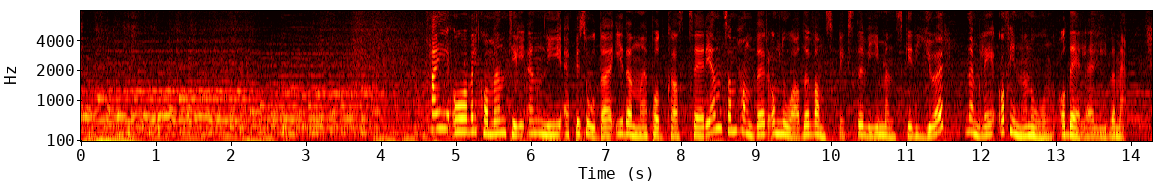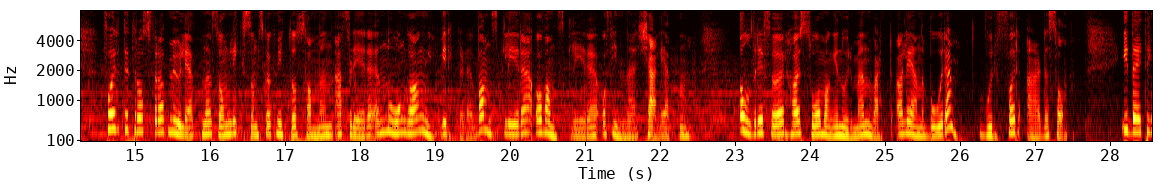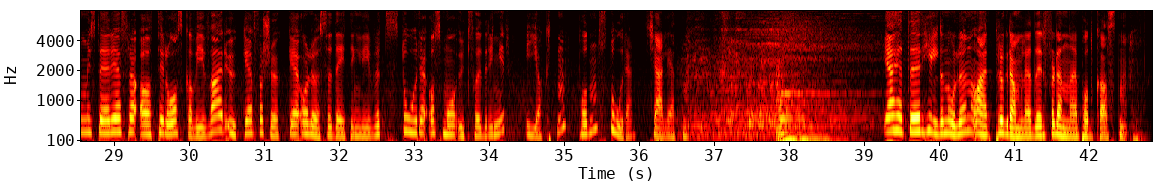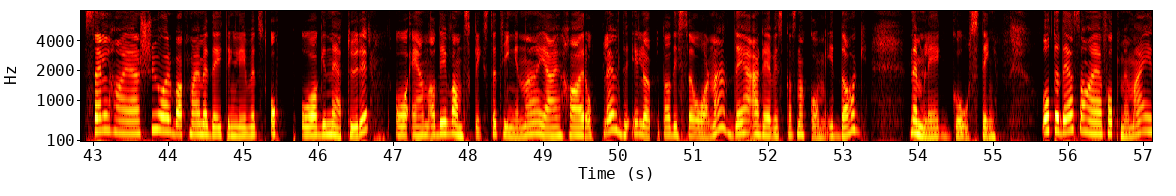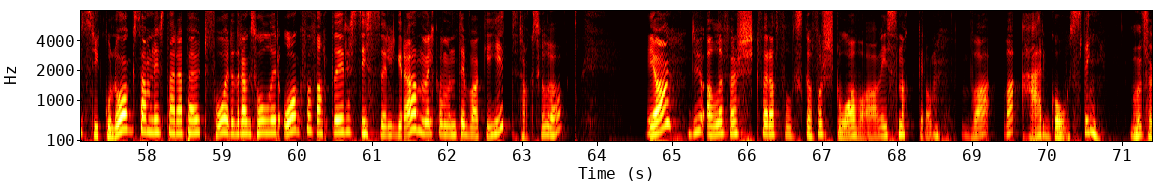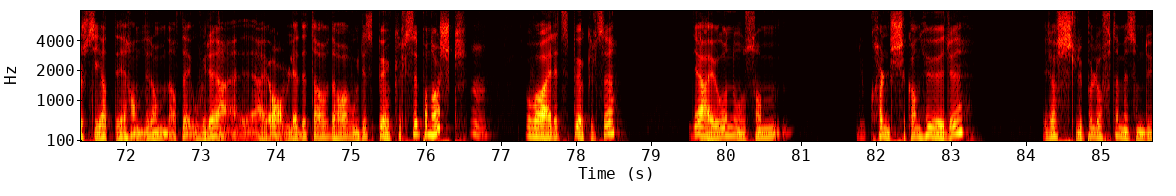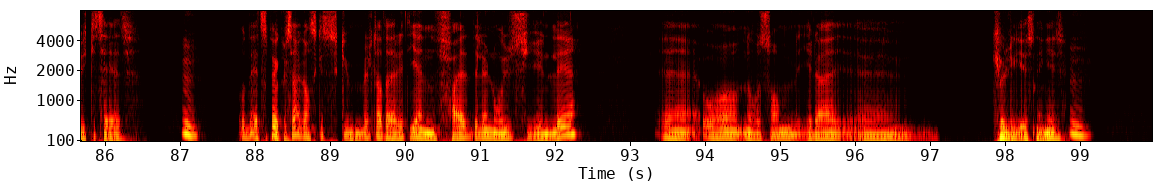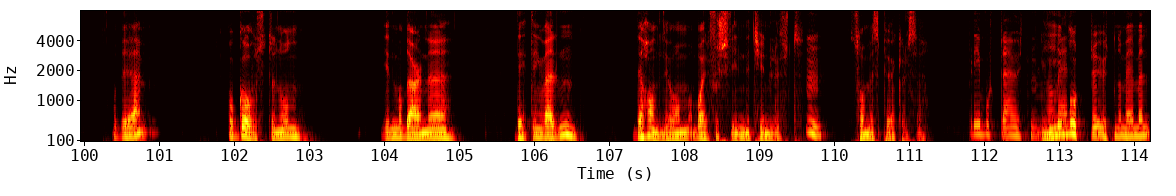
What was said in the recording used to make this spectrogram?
Hei og velkommen til en ny episode i denne podkastserien som handler om noe av det vanskeligste vi mennesker gjør, nemlig å finne noen å dele livet med. For til tross for at mulighetene som liksom skal knytte oss sammen er flere enn noen gang, virker det vanskeligere og vanskeligere å finne kjærligheten. Aldri før har så mange nordmenn vært aleneboere. Hvorfor er det sånn? I Datingmysteriet fra A til Å skal vi hver uke forsøke å løse datinglivets store og små utfordringer i jakten på den store kjærligheten. Jeg heter Hilde Nordlund og er programleder for denne podkasten. Selv har jeg sju år bak meg med datinglivets opp- og nedturer, og en av de vanskeligste tingene jeg har opplevd i løpet av disse årene, det er det vi skal snakke om i dag, nemlig ghosting. Og til det så har jeg fått med meg psykolog, samlivsterapeut, foredragsholder og forfatter Sissel Gran. Velkommen tilbake hit. Takk skal du ha. Ja, du aller først, for at folk skal forstå hva vi snakker om. Hva, hva er ghosting? Må jo først si at det handler om at det ordet er, jo avledet av da ordet spøkelse på norsk. Og hva er et spøkelse? Det er jo noe som du kanskje kan høre rasle på loftet, men som du ikke ser. Mm. Og det, et spøkelse er ganske skummelt. At det er et gjenferd eller noe usynlig. Eh, og noe som gir deg eh, kuldegysninger. Mm. Og det å ghoste noen i den moderne datingverden, det handler jo om å bare forsvinne i tynn luft. Mm. Som et spøkelse. Bli borte uten Bli noe mer. Bli borte uten noe mer. Men,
